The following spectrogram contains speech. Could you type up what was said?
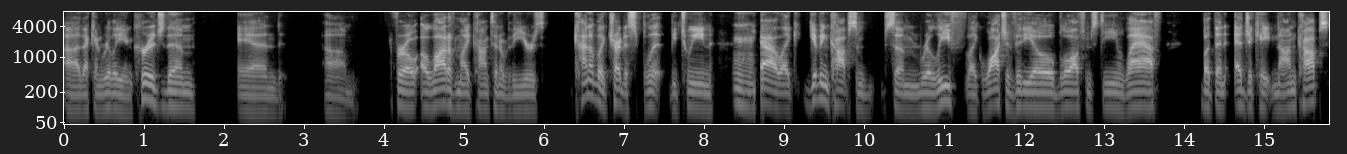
uh, that can really encourage them? And um, for a, a lot of my content over the years, kind of like tried to split between mm-hmm. yeah like giving cops some some relief like watch a video blow off some steam laugh but then educate non-cops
